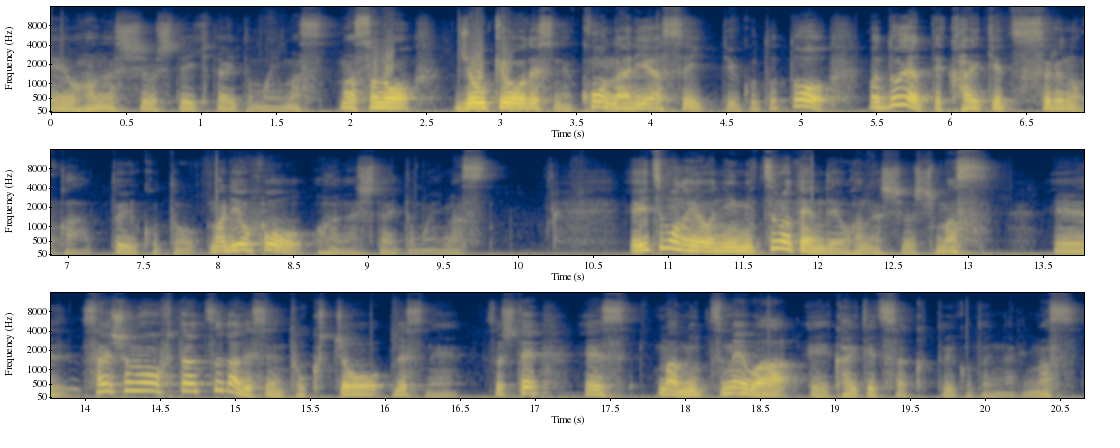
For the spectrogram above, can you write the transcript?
えお話をしていきたいと思います。まあ、その状況をですね、こうなりやすいっていうことと、まあ、どうやって解決するのかということ、まあ、両方お話したいと思います。いつものように3つの点でお話をします。え最初の2つがですね、特徴ですね。そして、えまあ、3つ目は、え解決策ということになります。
